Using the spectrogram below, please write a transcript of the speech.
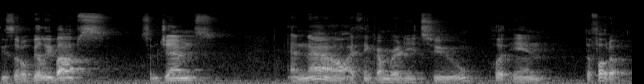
these little billy bops, some gems, and now I think I'm ready to put in the photo.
